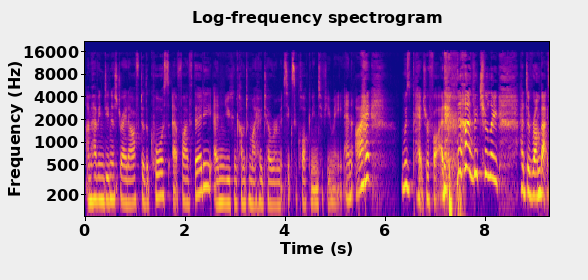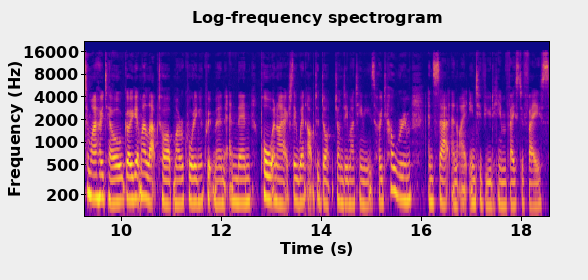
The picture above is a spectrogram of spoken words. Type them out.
I'm having dinner straight after the course at 5:30 and you can come to my hotel room at 6 o'clock and interview me." And I was petrified. I literally had to run back to my hotel, go get my laptop, my recording equipment, and then Paul and I actually went up to John Demartini's hotel room and sat and I interviewed him face to face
